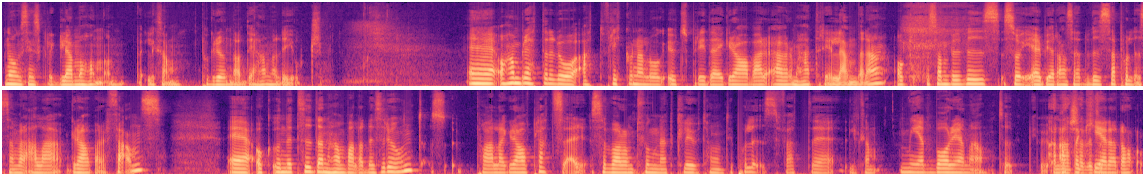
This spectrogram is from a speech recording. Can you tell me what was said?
någonsin skulle glömma honom. Liksom, på grund av det han hade gjort. Eh, och han berättade då att flickorna låg utspridda i gravar över de här tre länderna. Och som bevis så erbjöd han sig att visa polisen var alla gravar fanns. Eh, och under tiden han vallades runt på alla gravplatser så var de tvungna att klä ut honom till polis. För att eh, liksom, medborgarna typ Annars hade attackerade honom.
